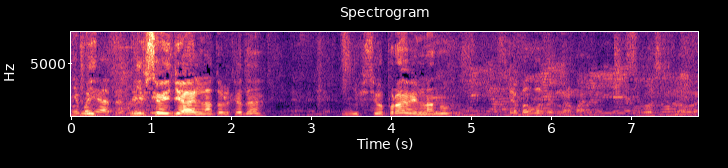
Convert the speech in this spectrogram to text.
непонятно. Не всех. все идеально только, да? Не все правильно, ну. Для болота нормально, для всего остального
